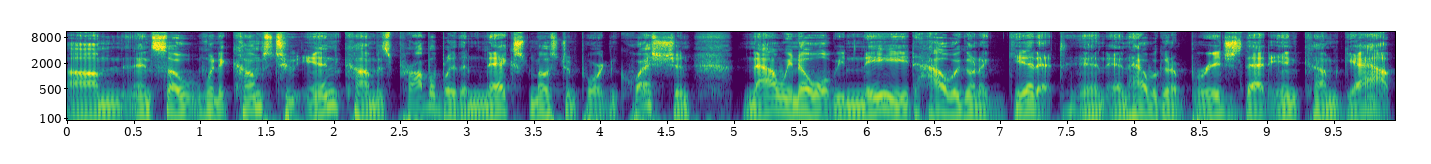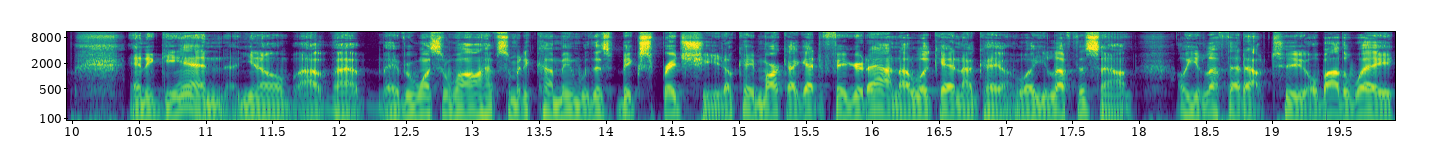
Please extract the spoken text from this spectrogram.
Um, and so when it comes to income, is probably the next most important question. Now we know what we need. How are we going to get it and, and how we're going to bridge that income gap. And again, you know, I, I, every once in a while, I have somebody come in with this big spreadsheet. Okay, Mark, I got to figure it out. And I look at it and okay, well, you left this out. Oh, you left that out too. Oh, by the way,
